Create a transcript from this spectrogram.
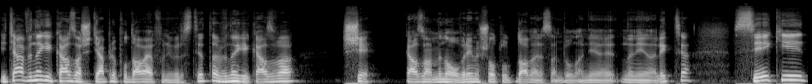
и тя винаги казва, че тя преподава в университета, винаги казва, ще, казвам минало време, защото отдавна не съм бил на нея, на нейна лекция, всеки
